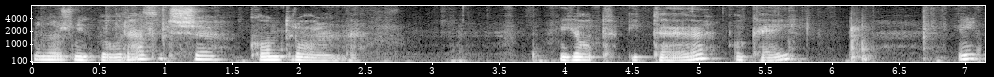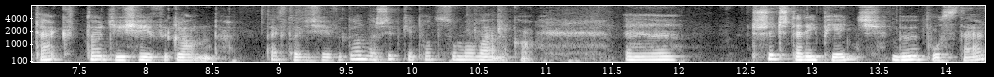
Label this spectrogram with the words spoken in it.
Mnożnik był razy trzy, kontrolne. J i T, ok. I tak to dzisiaj wygląda. Tak to dzisiaj wygląda. Szybkie podsumowanko. Y, 3, 4 i 5 były puste,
